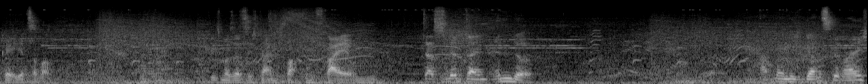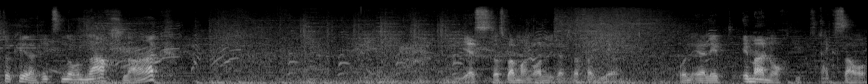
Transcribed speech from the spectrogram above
Okay, jetzt aber. Diesmal setze ich deinen Schwachpunkt frei und das wird dein Ende. Hat noch nicht ganz gereicht. Okay, dann kriegst du noch einen Nachschlag. Yes, das war mal ein ordentlicher Treffer hier. Und er lebt immer noch, die Drecksau.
